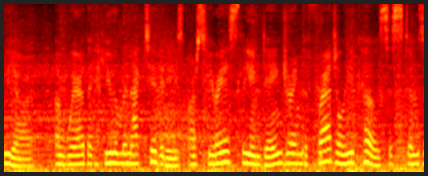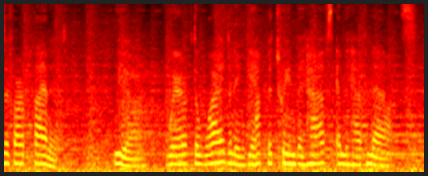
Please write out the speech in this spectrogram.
We are aware that human activities are seriously endangering the fragile ecosystems of our planet. We are aware of the widening gap between the haves and the have-nots.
